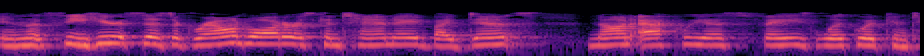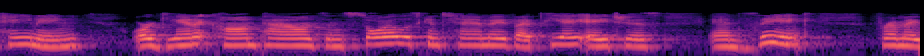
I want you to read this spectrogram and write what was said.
And let's see, here it says the groundwater is contaminated by dense, non-aqueous phase liquid containing organic compounds and soil is contaminated by PAHs and zinc from a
